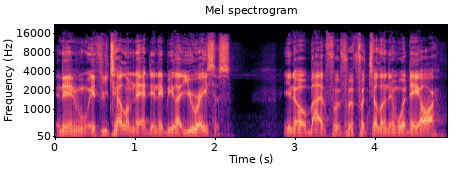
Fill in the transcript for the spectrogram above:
And then if you tell them that, then they'd be like, you racist, you know, by for, for, for telling them what they are.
